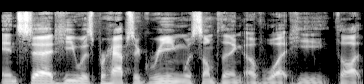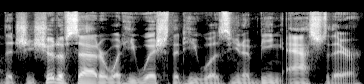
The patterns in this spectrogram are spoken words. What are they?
Instead, he was perhaps agreeing with something of what he thought that she should have said or what he wished that he was, you know, being asked there.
